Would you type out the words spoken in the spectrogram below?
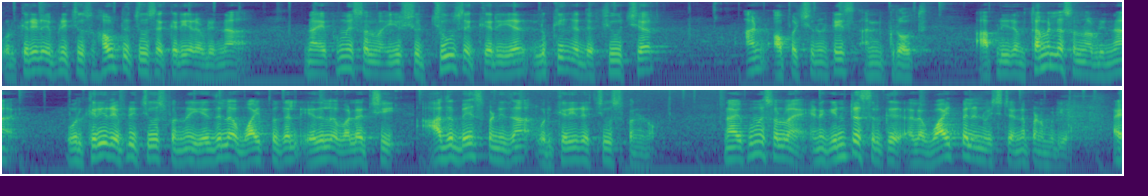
ஒரு கெரியரை எப்படி choose how to choose a career அப்படின்னா நான் எப்போவுமே சொல்லுவேன் you should choose a career looking at the future and opportunities and growth அப்படி நம்ம தமிழில் சொல்லணும் அப்படின்னா ஒரு கெரியரை எப்படி சூஸ் பண்ணணும் எதில் வாய்ப்புகள் எதில் வளர்ச்சி அதை பேஸ் பண்ணி தான் ஒரு கெரியரை சூஸ் பண்ணணும். நான் எப்பவுமே சொல்லுவேன் எனக்கு இன்ட்ரெஸ்ட் இருக்குது அதில் வாய்ப்பில்லைன்னு வச்சுட்டு என்ன பண்ண முடியும்? I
